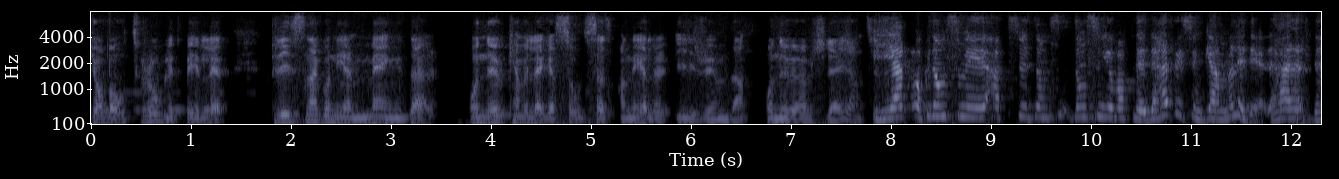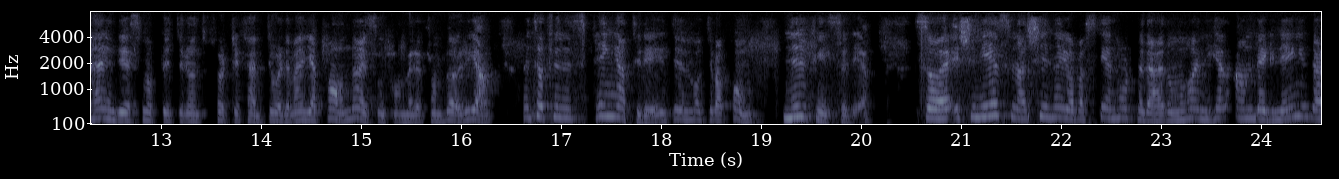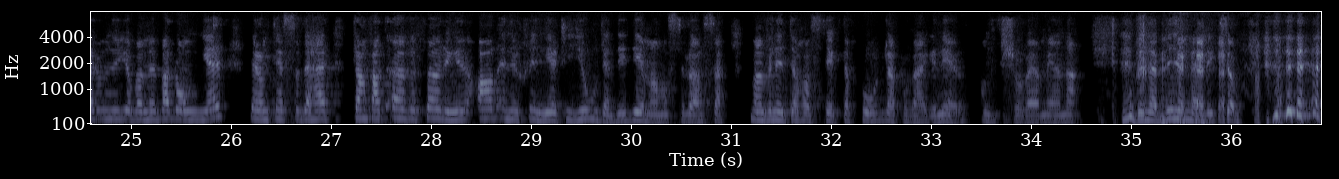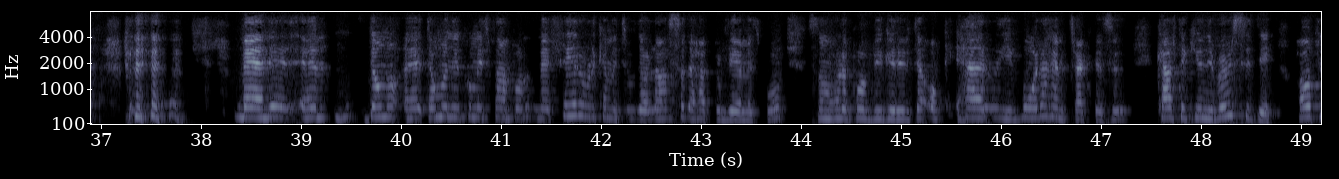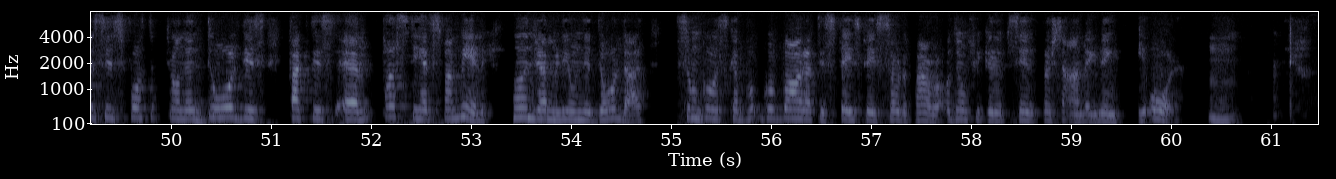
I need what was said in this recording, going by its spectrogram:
jobba otroligt billigt. priserna går ner mängder och nu kan vi lägga solcellspaneler i rymden. Och nu över till dig igen. Ja, och de som är absolut, de, de, som jobbar på det, det här är faktiskt en gammal idé. Det här, det här är en idé som har flyttat runt 40-50 år. Det var en japanare som kom med det från början. Men det har funnits pengar till det, inte motivation. Nu finns det det. Så kineserna, Kina jobbar stenhårt med det här. De har en hel anläggning där de nu jobbar med ballonger, där de testar det här, framförallt överföringen av energi ner till jorden. Det är det man måste lösa. Man vill inte ha stekta fåglar på vägen ner, om du förstår vad jag menar. Den här bilen liksom. Men eh, eh de, eh, de, har nu kommit fram på, med flera olika metoder att lösa det här problemet på. Så de håller på att bygga ut det. Och här i våra hemtrakter, så Caltech University har precis fått från en doldis faktiskt eh, fastighetsfamilj 100 miljoner dollar som går, ska gå bara till Space Space Solar Power och de skickar upp sin första anläggning i år. Mm.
